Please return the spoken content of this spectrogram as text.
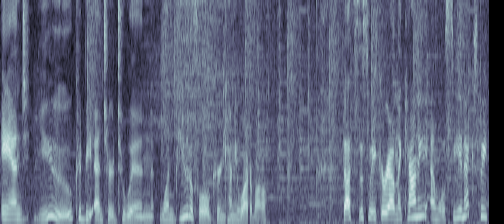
and you could be entered to win one beautiful Kern County water bottle. That's this week around the county and we'll see you next week.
